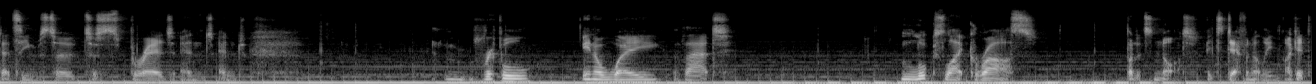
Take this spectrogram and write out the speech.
that seems to, to spread and and ripple in a way that looks like grass, but it's not. It's definitely like it.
